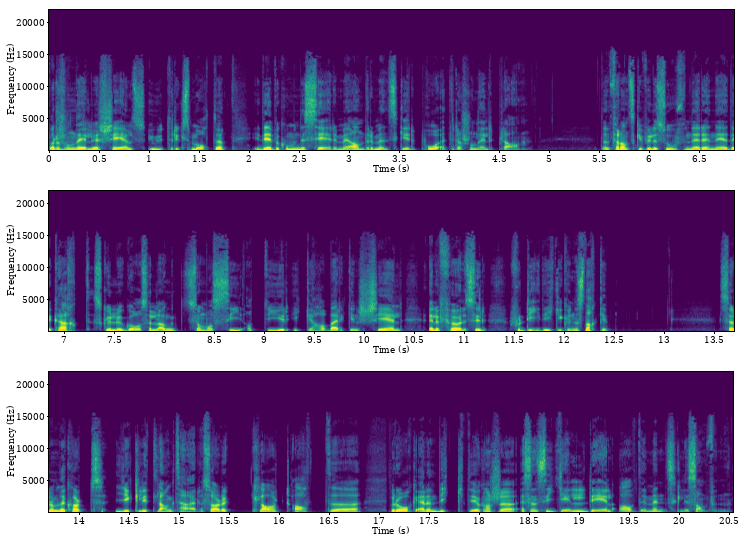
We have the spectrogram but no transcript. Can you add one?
vår rasjonelle sjels uttrykksmåte idet vi kommuniserer med andre mennesker på et rasjonelt plan. Den franske filosofen René Descartes skulle gå så langt som å si at dyr ikke har verken sjel eller følelser fordi de ikke kunne snakke. Selv om Descartes gikk litt langt her, så er det klart at uh, språk er en viktig og kanskje essensiell del av det menneskelige samfunnet.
